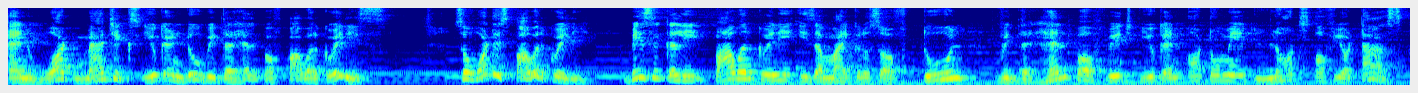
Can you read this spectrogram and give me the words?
and what magics you can do with the help of Power Queries. So what is Power Query? Basically Power Query is a Microsoft tool with the help of which you can automate lots of your tasks.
